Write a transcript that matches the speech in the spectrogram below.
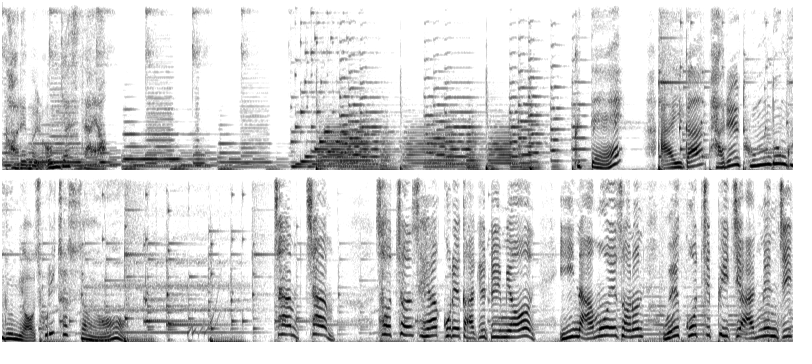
걸음을 옮겼어요. 그때 아이가 발을 동동 구르며 소리쳤어요. 참, 참. 서천 새악골에 가게 되면 이 나무에서는 왜 꽃이 피지 않는지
